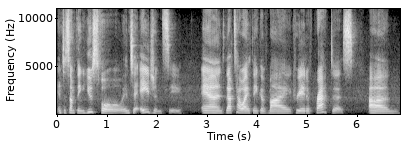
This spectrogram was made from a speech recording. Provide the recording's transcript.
into something useful, into agency? And that's how I think of my creative practice. Um,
